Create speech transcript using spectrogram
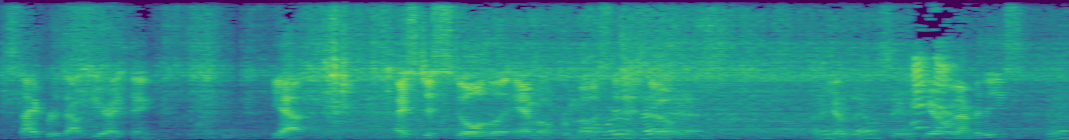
snipers out here, I think. Yeah, I just stole the ammo from most Oh, of it though. at? I didn't know that was there. You don't remember these? No.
